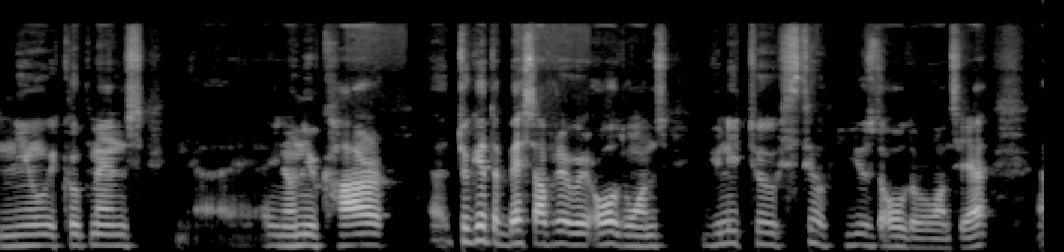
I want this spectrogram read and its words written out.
new equipments, uh, you know, new car, uh, to get the best out of your old ones, you need to still use the older ones. Yeah, uh,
